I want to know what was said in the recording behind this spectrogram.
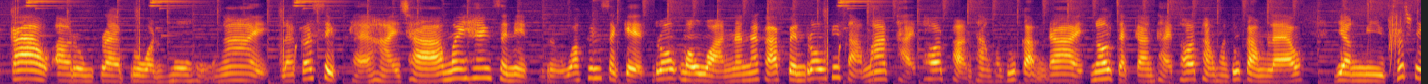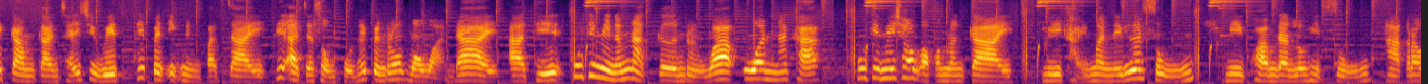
ๆ 9. อารมณ์แปรปรวนโมโหง่าย และก็ 10 แผลหายช้าไม่แห้งสนิท หรือว่าขึ้นสะเก็ดโรคเบาหวานนั้นนะคะ เป็นโรคที่สามารถถ่ายทอดผ่านทางพันธุกรรมได้ นอกจากการถ่ายทอดทางพันธุกรรมแล้ว ยังมีพฤติกรรมการใช้ชีวิตที่เป็นอีกหนึ่งปัจจัย ที่อาจจะส่งผลให้เป็นโรคเบาหวานได้ อาทิผู้ที่มีน้ำหนักเกินหรือว่าอ้วนนะคะ ผู้ที่ไม่ชอบออกกำลังกาย มีไขมันในเลือดสูง มีความดันโลหิตสูง หากเรา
